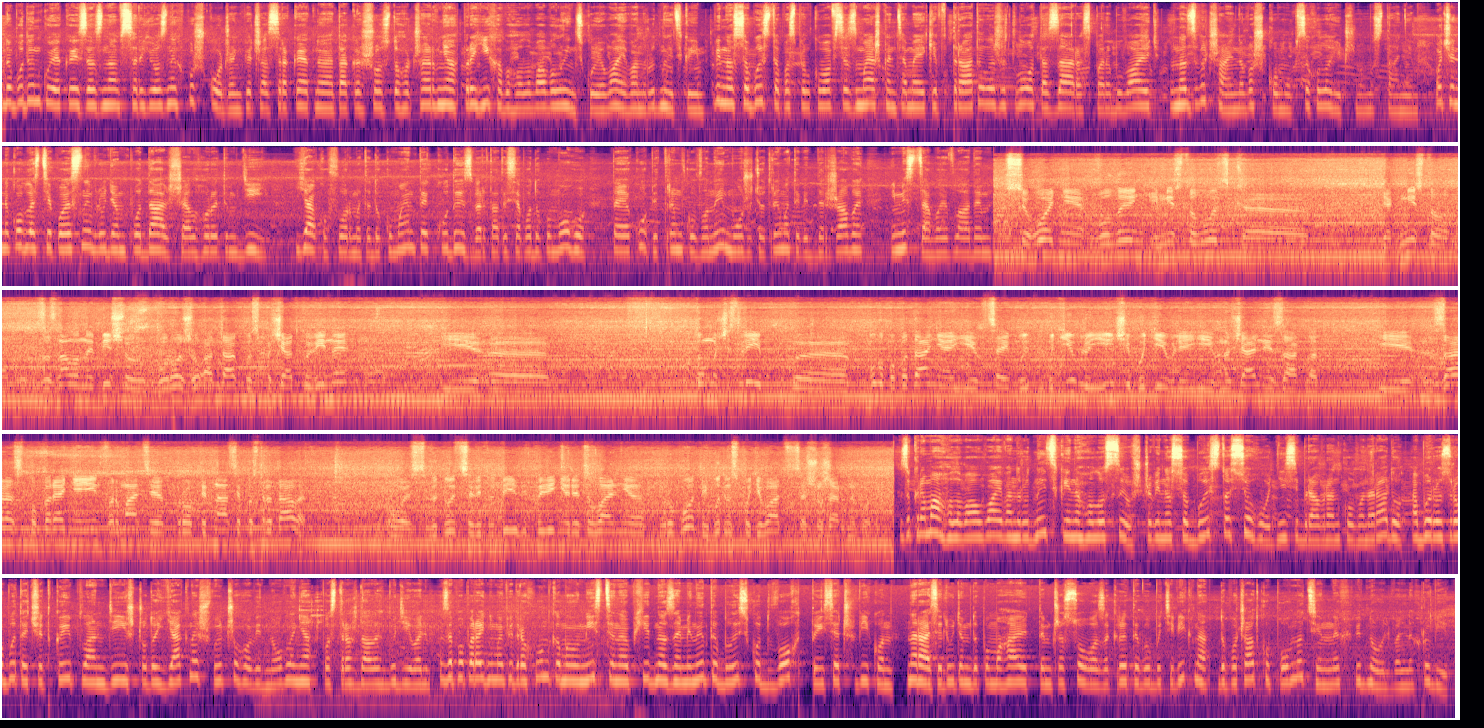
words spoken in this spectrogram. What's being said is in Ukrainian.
До будинку, який зазнав серйозних пошкоджень під час ракетної атаки 6 червня, приїхав голова Волинської ОВА Іван Рудницький. Він особисто поспілкувався з мешканцями, які втратили житло та зараз перебувають в надзвичайно важкому психологічному стані. Очільник області пояснив людям подальший алгоритм дій, як оформити документи, куди звертатися по допомогу та яку підтримку вони можуть отримати від держави і місцевої влади. Сьогодні Волинь і місто Луцьк е, як місто зазнало найбільшу ворожу атаку з початку війни. І е, в тому числі е, було попадання і в цей бу- будівлю, і інші будівлі, і в навчальний заклад. І зараз попередня інформація про 15 постраждалих. Ось ведуться відповідні рятувальні роботи, і будемо сподіватися, що жертв не буде. Зокрема, голова ОВА Іван Рудницький наголосив, що він особисто сьогодні зібрав ранкову нараду, аби розробити чіткий план дій щодо якнайшвидшого відновлення постраждалих будівель. За попередніми підрахунками у місті необхідно замінити близько двох тисяч вікон. Наразі людям допомагають тимчасово закрити вибиті вікна до початку повноцінних відновлювальних робіт.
